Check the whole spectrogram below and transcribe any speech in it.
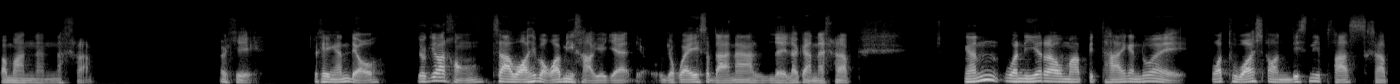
ประมาณนั้นนะครับ โอเค โอเค งั้นเดี๋ยว ยกยอดของซาวอที่บอกว่ามีข่าวเยอะแยะ เดี๋ยวยกไว้สัปดาห์หน้าเลยแล้วกันนะครับ งั้นวันนี้เรามาปิดท้ายกันด้วย What to Watch on Disney Plus ครับ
